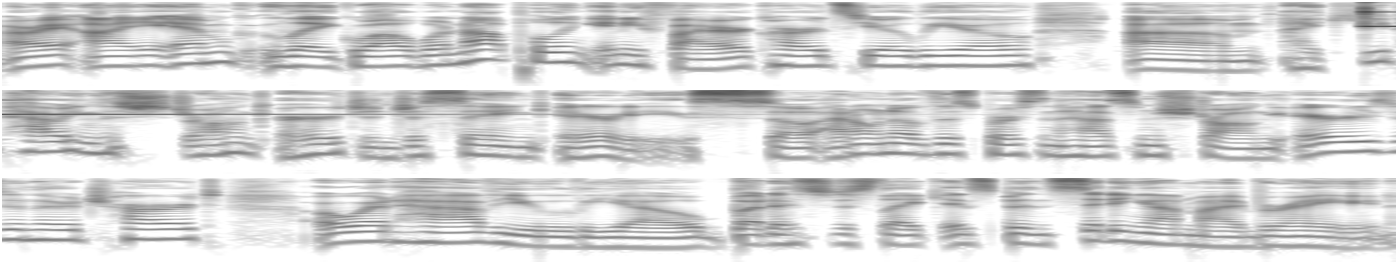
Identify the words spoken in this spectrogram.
All right. I am like, while we're not pulling any fire cards here, Leo, um, I keep having this strong urge and just saying Aries. So I don't know if this person has some strong Aries in their chart or what have you, Leo, but it's just like it's been sitting on my brain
